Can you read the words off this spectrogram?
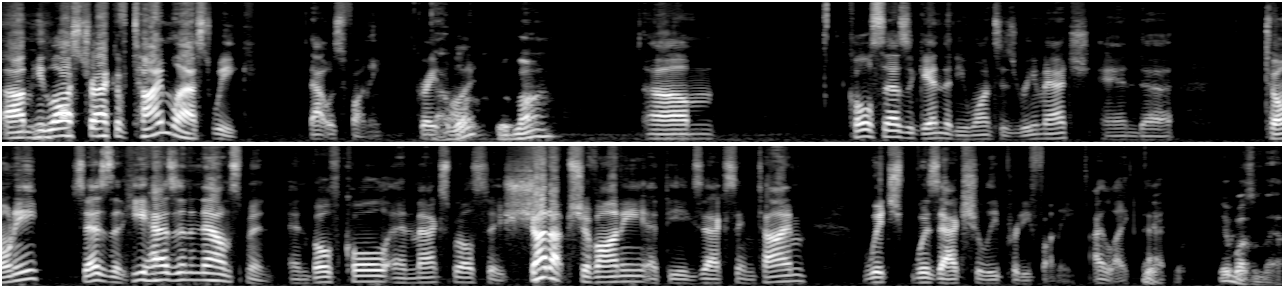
Um, he lost track of time last week. That was funny. Great That line. good line. Um, Cole says again that he wants his rematch, and uh, Tony says that he has an announcement. And both Cole and Maxwell say, "Shut up, Schiavone!" at the exact same time, which was actually pretty funny. I like that. It wasn't bad.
